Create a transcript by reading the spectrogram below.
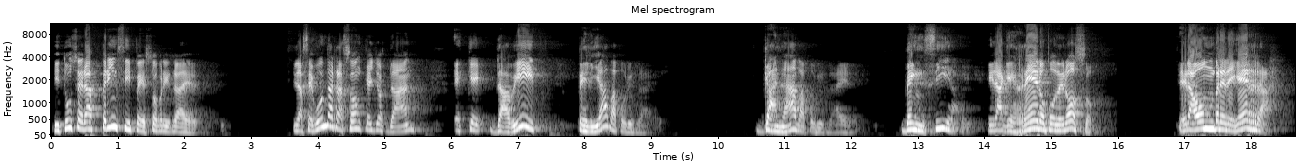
y tú serás príncipe sobre Israel. Y la segunda razón que ellos dan es que David peleaba por Israel, ganaba por Israel, vencía, era guerrero poderoso, era hombre de guerra,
